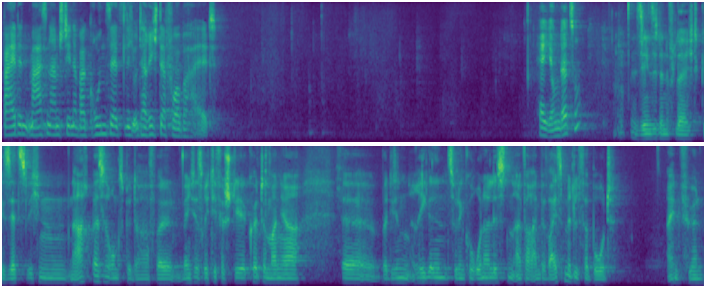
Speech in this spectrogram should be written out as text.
Beide Maßnahmen stehen aber grundsätzlich unter Richtervorbehalt. Herr Jung dazu? Sehen Sie denn vielleicht gesetzlichen Nachbesserungsbedarf? Weil, wenn ich das richtig verstehe, könnte man ja äh, bei diesen Regeln zu den Corona-Listen einfach ein Beweismittelverbot einführen.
